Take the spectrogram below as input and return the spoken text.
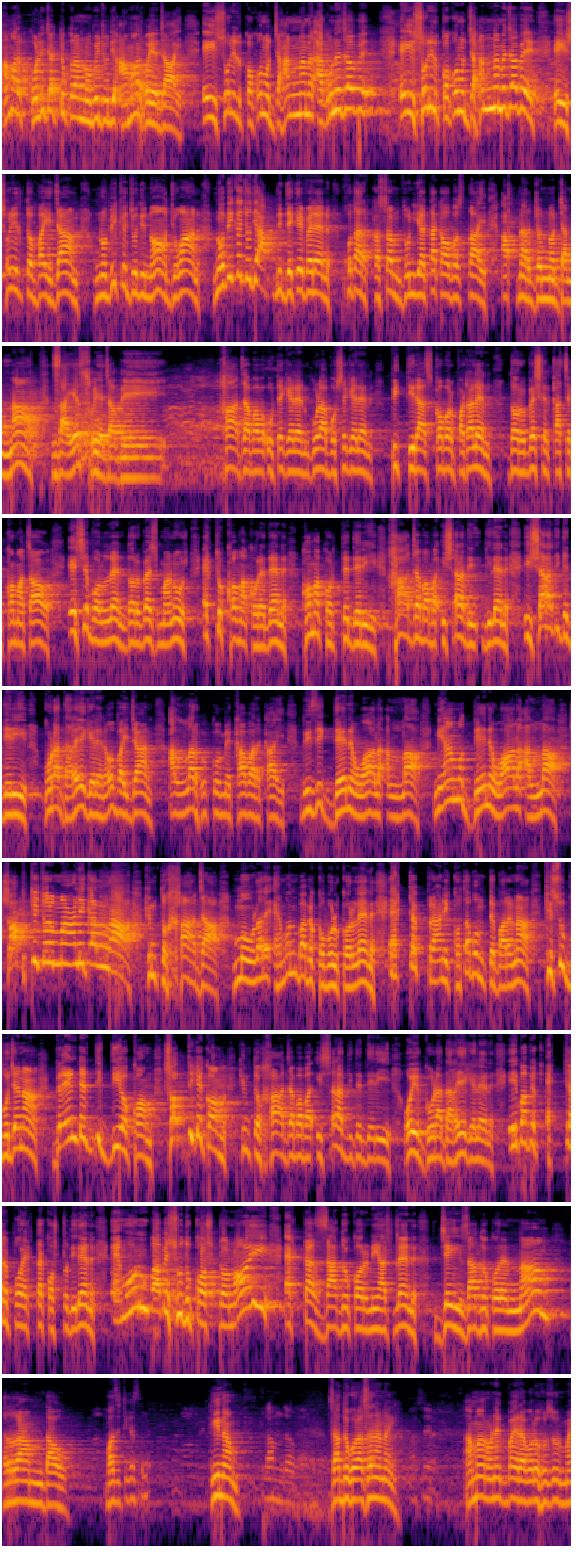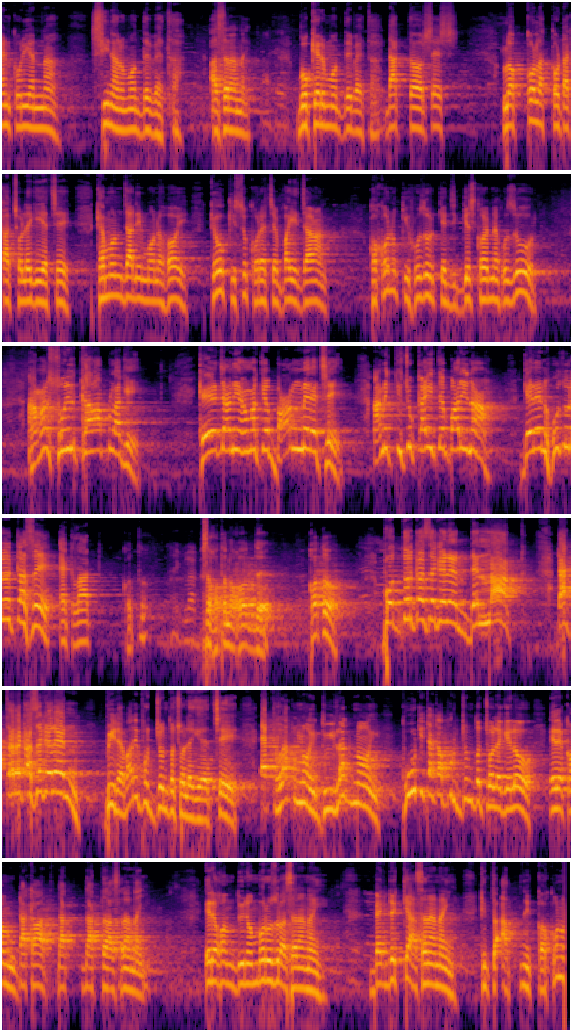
আমার কলিজার টুকরা নবী যদি আমার হয়ে যায় এই শরীর কখনো জাহান্নামের আগুনে যাবে? এই শরীর কখনো জাহান্নামে যাবে? এই শরীর তো ভাই যান নবীকে যদি ন জোয়ান নবীকে যদি আপনি দেখে ফেলেন খোদার কসম দুনিয়া থাকা অবস্থায় আপনার জন্য জান্নাত জায়েজ হয়ে যাবে। খাজা বাবা উঠে গেলেন, গোড়া বসে গেলেন, পিতৃরাজ কবর পাঠালেন, দরবেশের কাছে ক্ষমা চাও। এসে বললেন, দরবেশ মানুষ, একটু ক্ষমা করে দেন, ক্ষমা করতে দেরি। খাজা বাবা ইশারা দিলেন, ইশারা দিতে দেরি। গোড়া দাঁড়িয়ে গেলেন, ও ভাই যান আল্লাহর হুকুমে খাবার খাই। রিজিক দেনে ওয়াল আল্লাহ, নিয়ামত দেনে ওয়াল আল্লাহ, সব কিছুর মালিক আল্লাহ। কিন্তু খাজা মৌলারে এমনভাবে কবুল করলেন, একটা প্রাণী কথা বলতে পারে না, কিছু বোঝে না ব্রেন্ডের দিক দিয়েও কম, সব দিকে কম। কিন্তু খাজা বাবা ইশারা দিতে দেরি ওই গোড়া দাঁড়িয়ে গেলেন। এইভাবে একটার পর একটা কষ্ট দিলেন। এমনভাবে শুধু কষ্ট নয় একটা জাদুকর নিয়ে আসলেন। যেই জাদুকরের নাম রামদাও। বাজে ঠিক আছে না? কি নাম? জাদুকর আছে না নাই? আমার অনেক ভাইরা বলে হুজুর মাইন্ড করিয়েন না। সিনার মধ্যে ব্যথা। আছে না নাই? বুকের মধ্যে ব্যথা। ডাক্তার শেষ। লক্ষ লক্ষ টাকা চলে গিয়েছে। কেমন জানি মনে হয় কেউ কিছু করেছে। ভাই যান কখনো কি হুজুরকে জিজ্ঞেস করেন না হুজুর আমার শরীর খারাপ লাগে। কে জানি আমাকে বান মেরেছে। আমি কিছু খাইতে পারি না। গেলেন হুজুরের কাছে। এক লাখ। কত? আচ্ছা, কত নগদ কত? বৌদ্ধর কাছে গেলেন দেড় লাখ। ডাক্তারের কাছে গেলেন বিড়ে বাড়ি পর্যন্ত চলে গিয়েছে। এক লাখ নয়, দুই লাখ নয় কোটি টাকা পর্যন্ত চলে গেল। এরকম ডাকাত ডাক- ডাক্তার আসে না নাই? এরকম দুই নম্বর উজুর আসে না নাই? ব্যাগ ডেককে আসে না নাই? কিন্তু আপনি কখনো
